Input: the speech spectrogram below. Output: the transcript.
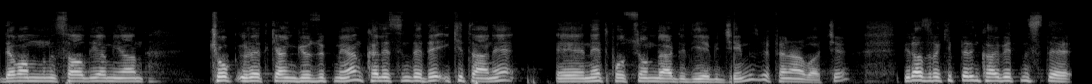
devamlılığını sağlayamayan, çok üretken gözükmeyen, kalesinde de iki tane e, net pozisyon verdi diyebileceğimiz bir Fenerbahçe. Biraz rakiplerin kaybetmesi de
